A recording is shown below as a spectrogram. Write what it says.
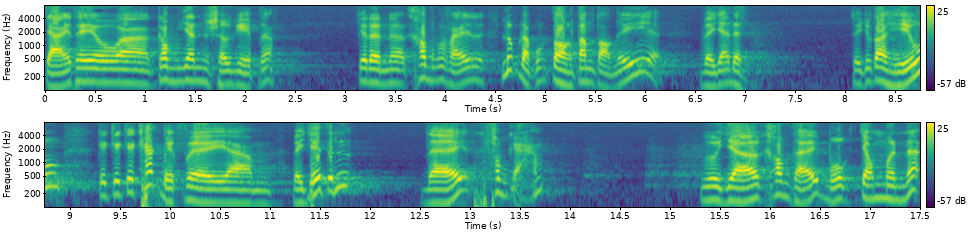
chạy theo à, công danh sự nghiệp đó. Cho nên à, không có phải lúc nào cũng toàn tâm toàn ý về gia đình. Thì chúng ta hiểu cái cái cái khác biệt về à, về giới tính để thông cảm. Người vợ không thể buộc chồng mình á,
